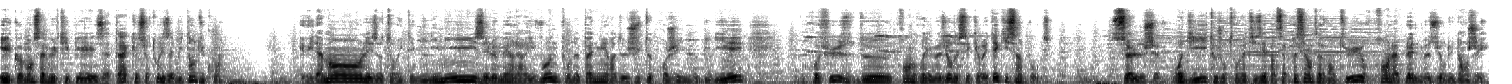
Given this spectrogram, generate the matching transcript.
il commence à multiplier les attaques sur tous les habitants du coin. Évidemment, les autorités minimisent et le maire Vaughan, pour ne pas nuire à de juteux projets immobiliers, refuse de prendre les mesures de sécurité qui s'imposent. Seul le chef Brody, toujours traumatisé par sa précédente aventure, prend la pleine mesure du danger.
